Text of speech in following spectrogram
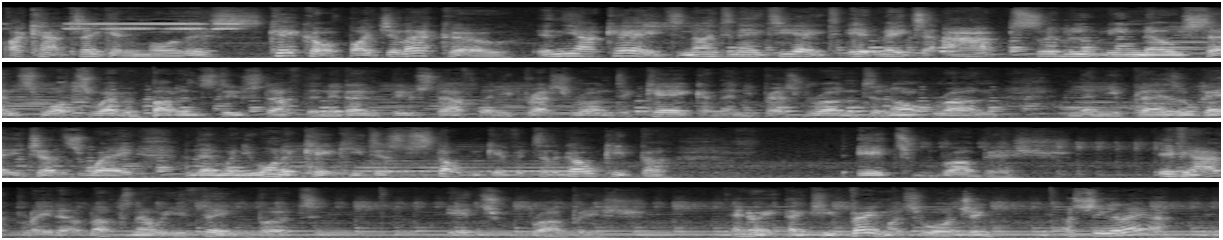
I can't take any more of this. Kickoff by Jaleco in the arcades in 1988. It makes absolutely no sense whatsoever. Buttons do stuff, then they don't do stuff, then you press run to kick, and then you press run to not run, and then your players all get each other's way, and then when you want to kick, you just stop and give it to the goalkeeper. It's rubbish. If you have played it, I'd love to know what you think, but it's rubbish. Anyway, thank you very much for watching. I'll see you later.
